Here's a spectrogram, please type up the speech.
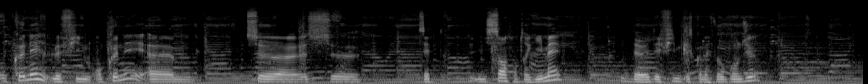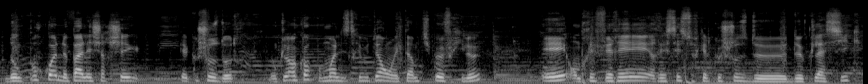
on connaît le film, on connaît euh, ce, ce- cette licence entre guillemets de- des films Qu'est-ce qu'on a fait au bon Dieu. Donc pourquoi ne pas aller chercher quelque chose d'autre? Donc là encore pour moi les distributeurs ont été un petit peu frileux et ont préféré rester sur quelque chose de classique,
